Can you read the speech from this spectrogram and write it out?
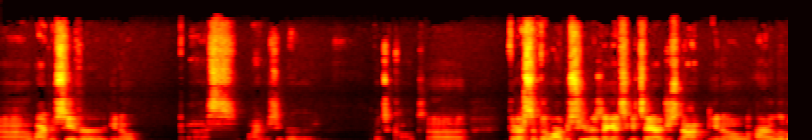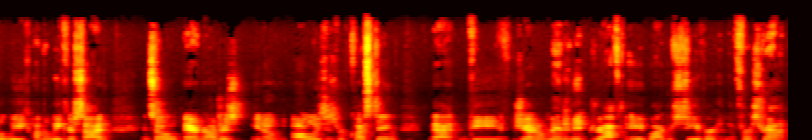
uh, wide receiver, you know, uh, wide receiver, what's it called? Uh, the rest of the wide receivers, I guess you could say, are just not, you know, are a little weak on the weaker side. And so Aaron Rodgers, you know, always is requesting that the general management draft a wide receiver in the first round.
